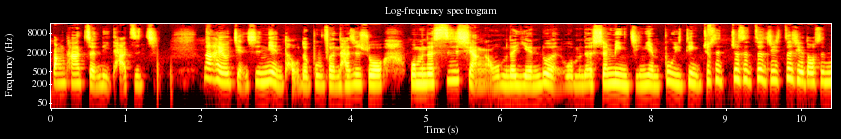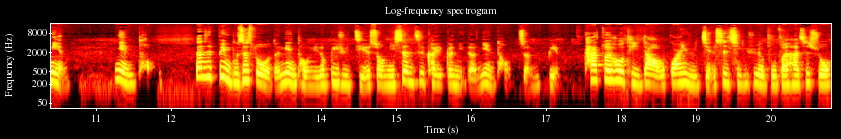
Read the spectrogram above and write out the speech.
帮他整理他自己。那还有检视念头的部分，他是说，我们的思想啊，我们的言论，我们的生命经验，不一定就是就是这些这些都是念念头。但是并不是所有的念头你都必须接受，你甚至可以跟你的念头争辩。他最后提到关于检视情绪的部分，他是说，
